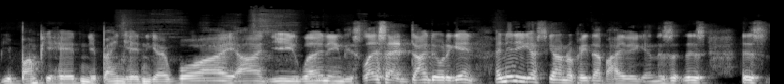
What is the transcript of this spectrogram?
you bump your head and you bang your head and you go, why aren't you learning this lesson? Don't do it again. And then you just go and repeat that behavior again. There's there's there's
